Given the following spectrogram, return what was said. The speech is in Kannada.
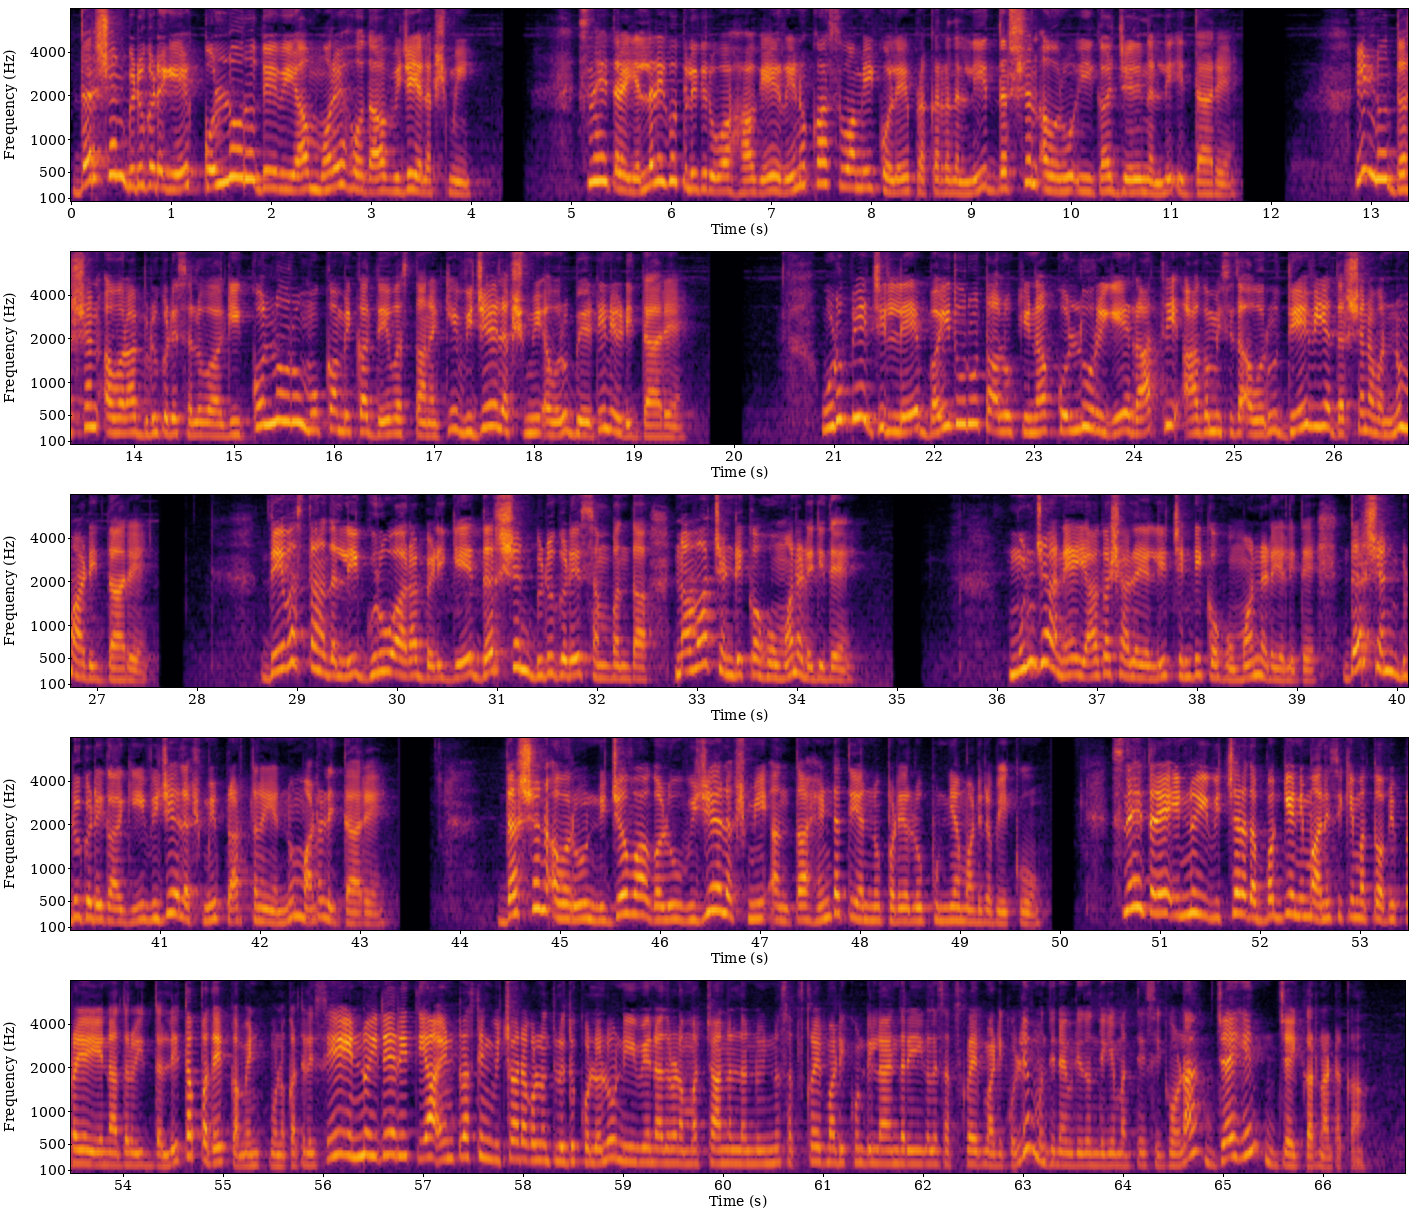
ದರ್ಶನ್ ಬಿಡುಗಡೆಗೆ ಕೊಲ್ಲೂರು ದೇವಿಯ ಮೊರೆ ಹೋದ ವಿಜಯಲಕ್ಷ್ಮಿ. ಸ್ನೇಹಿತರೆ, ಎಲ್ಲರಿಗೂ ತಿಳಿದಿರುವ ಹಾಗೆ ರೇಣುಕಾಸ್ವಾಮಿ ಕೊಲೆ ಪ್ರಕರಣದಲ್ಲಿ ದರ್ಶನ್ ಅವರು ಈಗ ಜೈಲಿನಲ್ಲಿ ಇದ್ದಾರೆ. ಇನ್ನು ದರ್ಶನ್ ಅವರ ಬಿಡುಗಡೆ ಸಲುವಾಗಿ ಕೊಲ್ಲೂರು ಮೂಕಾಂಬಿಕಾ ದೇವಸ್ಥಾನಕ್ಕೆ ವಿಜಯಲಕ್ಷ್ಮಿ ಅವರು ಭೇಟಿ ನೀಡಿದ್ದಾರೆ. ಉಡುಪಿ ಜಿಲ್ಲೆ ಬೈದೂರು ತಾಲೂಕಿನ ಕೊಲ್ಲೂರಿಗೆ ರಾತ್ರಿ ಆಗಮಿಸಿದ ಅವರು ದೇವಿಯ ದರ್ಶನವನ್ನು ಮಾಡಿದ್ದಾರೆ. ದೇವಸ್ಥಾನದಲ್ಲಿ ಗುರುವಾರ ಬೆಳಿಗ್ಗೆ ದರ್ಶನ್ ಬಿಡುಗಡೆ ಸಂಬಂಧ ನವಚಂಡಿಕ ಹೋಮ ನಡೆದಿದೆ. ಮುಂಜಾನೆ ಯಾಗಶಾಲೆಯಲ್ಲಿ ಚಂಡಿಕ ಹೋಮ ನಡೆಯಲಿದೆ. ದರ್ಶನ್ ಬಿಡುಗಡೆಗಾಗಿ ವಿಜಯಲಕ್ಷ್ಮಿ ಪ್ರಾರ್ಥನೆಯನ್ನು ಮಾಡಲಿದ್ದಾರೆ. ದರ್ಶನ್ ಅವರು, ನಿಜವಾಗಲೂ ವಿಜಯಲಕ್ಷ್ಮಿ ಅಂತ ಹೆಂಡತಿಯನ್ನು ಪಡೆಯಲು ಪುಣ್ಯ ಮಾಡಿರಬೇಕು. ಸ್ನೇಹಿತರೆ, ಇನ್ನು ಈ ವಿಚಾರದ ಬಗ್ಗೆ ನಿಮ್ಮ ಅನಿಸಿಕೆ ಮತ್ತು ಅಭಿಪ್ರಾಯ ಏನಾದರೂ ಇದ್ದಲ್ಲಿ ತಪ್ಪದೆ ಕಮೆಂಟ್ ಮೂಲಕ ತಿಳಿಸಿ. ಇನ್ನು ಇದೇ ರೀತಿಯ ಇಂಟ್ರೆಸ್ಟಿಂಗ್ ವಿಚಾರಗಳನ್ನು ತಿಳಿದುಕೊಳ್ಳಲು ನೀವೇನಾದರೂ ನಮ್ಮ ಚಾನಲನ್ನು ಇನ್ನೂ ಸಬ್ಸ್ಕ್ರೈಬ್ ಮಾಡಿಕೊಂಡಿಲ್ಲ ಎಂದರೆ ಈಗಲೇ ಸಬ್ಸ್ಕ್ರೈಬ್ ಮಾಡಿಕೊಳ್ಳಿ. ಮುಂದಿನ ವಿಡಿಯೋದೊಂದಿಗೆ ಮತ್ತೆ ಸಿಗೋಣ. ಜೈ ಹಿಂದ್, ಜೈ ಕರ್ನಾಟಕ.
